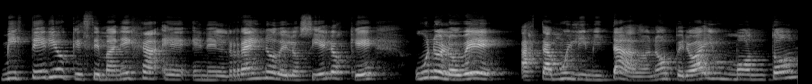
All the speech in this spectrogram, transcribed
misterio que se maneja eh, en el reino de los cielos que uno lo ve hasta muy limitado, ¿no? Pero hay un montón,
